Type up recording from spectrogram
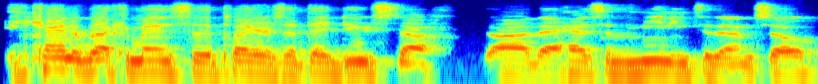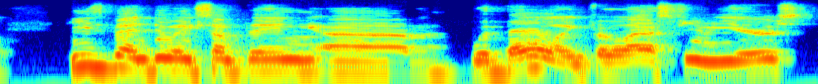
he kind of recommends to the players that they do stuff uh, that has some meaning to them. So he's been doing something um, with bowling for the last few years.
